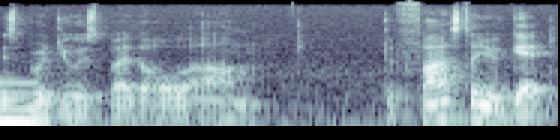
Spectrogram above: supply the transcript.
is produced by the whole arm. The faster you get,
